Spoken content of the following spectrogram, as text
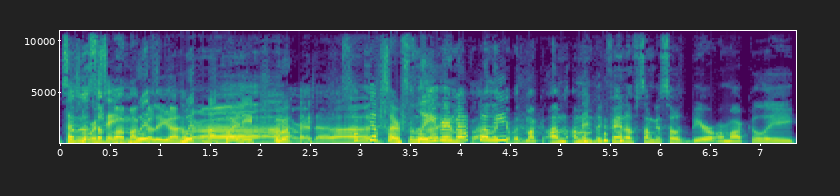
that's what we're saying. with With, makgeolli. Ah, makgeolli. Right. Samgyeopsal flavored and I like it with mak- I'm, I'm a big fan of samgyeopsal with beer or makgeolli.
